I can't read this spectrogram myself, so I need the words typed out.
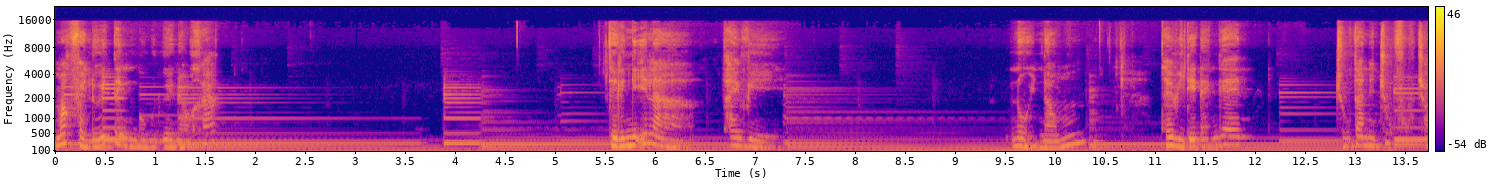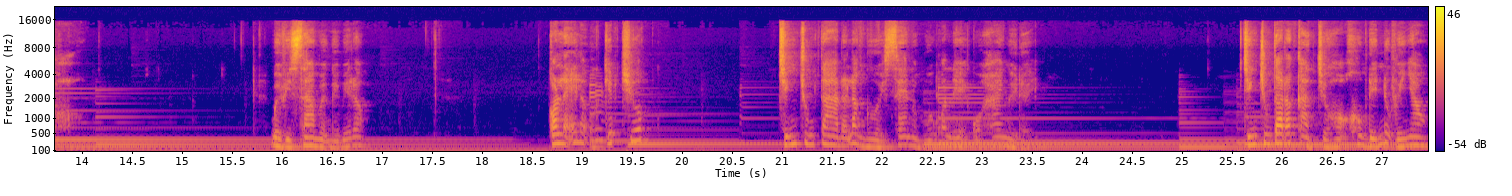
mắc phải lưới tình của một người nào khác. Thì linh nghĩ là thay vì nổi nóng, thay vì đi đánh ghen, chúng ta nên chúc phúc cho họ. Bởi vì sao mọi người biết không? Có lẽ là ở kiếp trước, chính chúng ta đã là người xen vào mối quan hệ của hai người đấy chính chúng ta đã cản trở họ không đến được với nhau.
